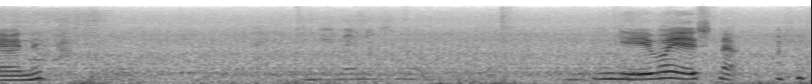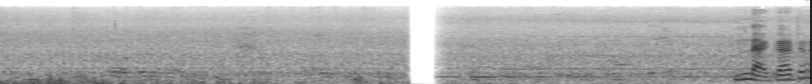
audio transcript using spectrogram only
ఏమైంది? ఏమో వేసిన ఉందా కాటు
